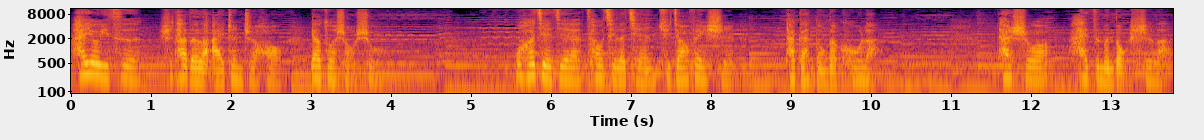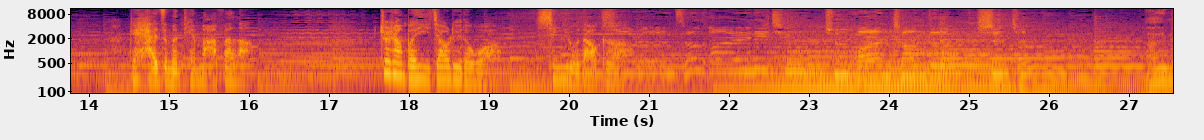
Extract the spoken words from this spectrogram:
还有一次。是他得了癌症之后要做手术，我和姐姐凑齐了钱去交费时，她感动的哭了。她说：“孩子们懂事了，给孩子们添麻烦了。”这让本已焦虑的我心如刀割。爱慕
